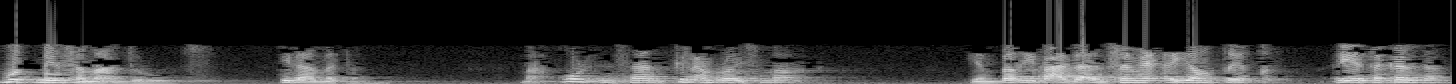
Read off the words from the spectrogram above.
مدمن سماع دروس. إلى متى؟ معقول إنسان كل عمره يسمع؟ ينبغي بعد أن سمع أن ينطق أن يتكلم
